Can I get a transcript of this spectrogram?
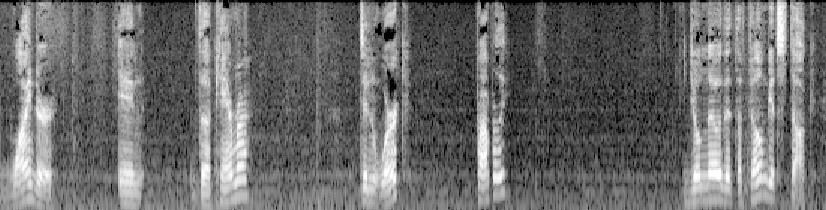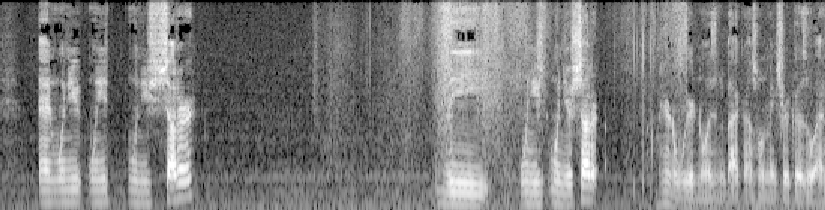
winder in the camera didn't work properly you'll know that the film gets stuck and when you when you when you shutter the when you when you're shutter I'm hearing a weird noise in the background I just want to make sure it goes away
